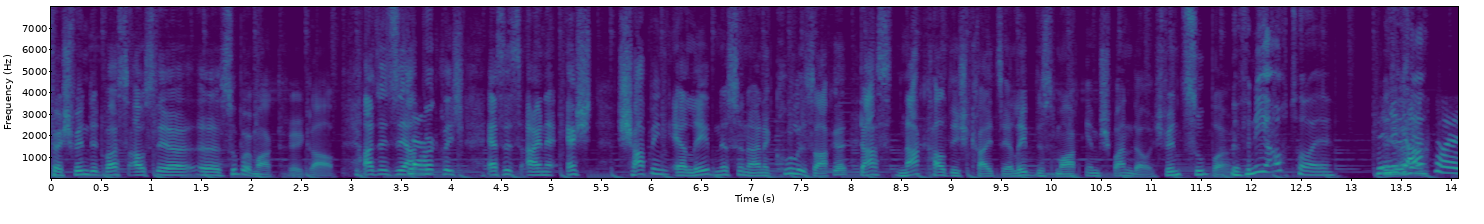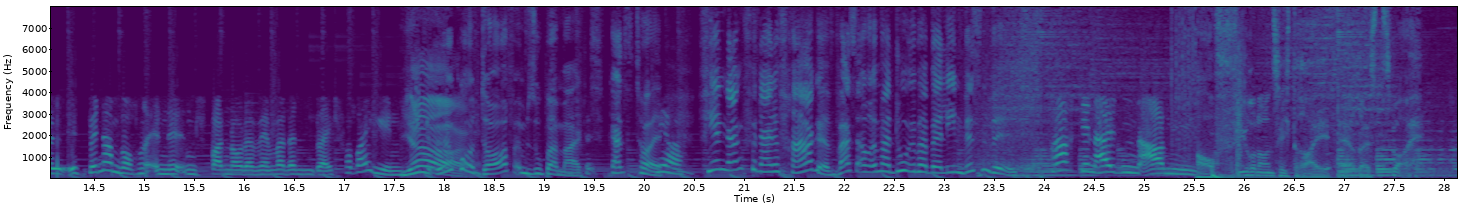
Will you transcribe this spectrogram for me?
verschwindet was aus der äh, Supermarktregal. Also es ist ja, wirklich, es ist eine echt Shopping-Erlebnis und eine coole Sache. Das Nachhaltigkeitserlebnismarkt im Spandau. Ich finde es super. finde ich auch toll. Finde ich Ja. auch toll. Ich bin am Wochenende in Spandau, da werden wir dann gleich vorbeigehen. Ja, Ökodorf im Supermarkt. Ganz toll. Ja. Vielen Dank für deine Frage. Was auch immer du über Berlin wissen willst. Frag den alten Armin. Auf 94.3 RS2.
